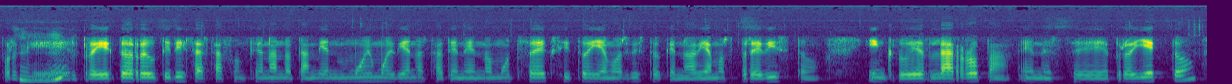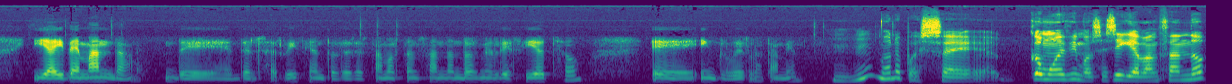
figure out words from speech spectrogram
porque el proyecto de Reutiliza está funcionando también muy muy bien, está teniendo mucho éxito y hemos visto que no habíamos previsto incluir la ropa en este proyecto y hay demanda del servicio, entonces estamos pensando en 2018 eh, incluirlo también. Bueno, pues eh, como decimos, se sigue avanzando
